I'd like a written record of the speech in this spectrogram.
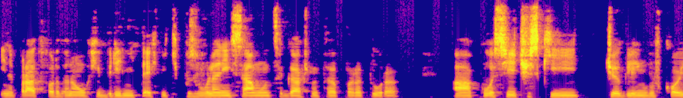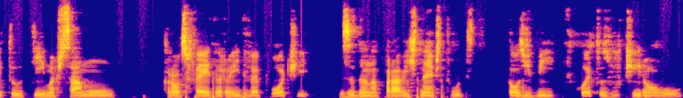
и не правят твърде много хибридни техники, позволени само от сегашната апаратура, а класически джъглинг, в който ти имаш само кросфейдера и две плочи, за да направиш нещо от този бит, което звучи ново.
